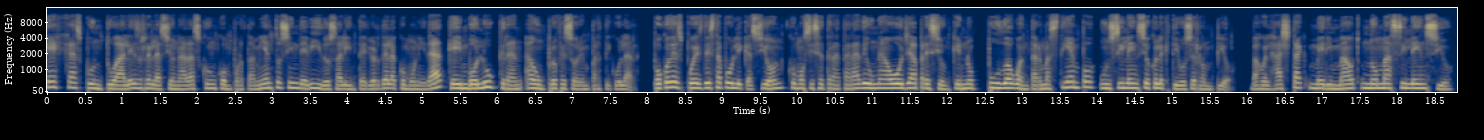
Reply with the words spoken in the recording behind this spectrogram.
quejas puntuales relacionadas con comportamientos indebidos al interior de la comunidad que involucran a un profesor en particular. Poco después de esta publicación, como si se tratara de una olla a presión que no pudo aguantar más tiempo, un silencio colectivo se rompió. Bajo el hashtag Marymount No Más Silencio,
